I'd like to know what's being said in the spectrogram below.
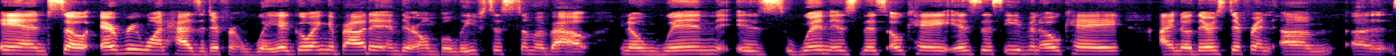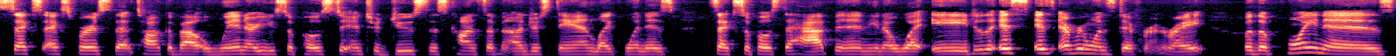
and so everyone has a different way of going about it and their own belief system about you know when is when is this okay is this even okay i know there's different um, uh, sex experts that talk about when are you supposed to introduce this concept and understand like when is sex supposed to happen, you know, what age. It's it's everyone's different, right? But the point is,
